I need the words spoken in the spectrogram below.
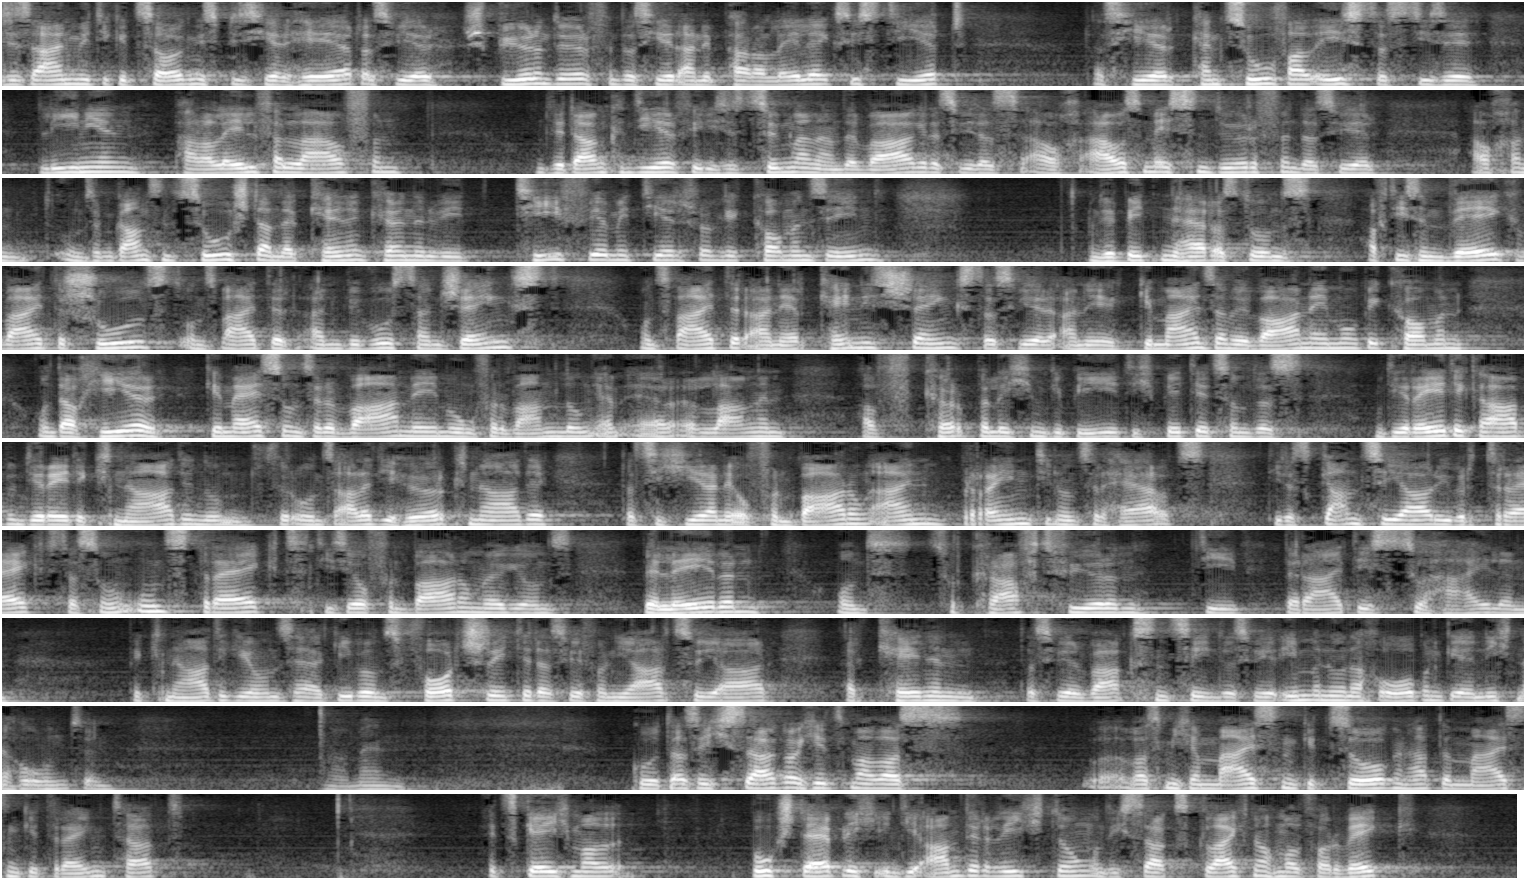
dieses einmütige Zeugnis bis hierher, dass wir spüren dürfen, dass hier eine Parallele existiert, dass hier kein Zufall ist, dass diese Linien parallel verlaufen. Und wir danken dir für dieses Zünglein an der Waage, dass wir das auch ausmessen dürfen, dass wir auch an unserem ganzen Zustand erkennen können, wie tief wir mit dir schon gekommen sind. Und wir bitten, Herr, dass du uns auf diesem Weg weiter schulst, uns weiter ein Bewusstsein schenkst, uns weiter eine Erkenntnis schenkst, dass wir eine gemeinsame Wahrnehmung bekommen und auch hier gemäß unserer Wahrnehmung Verwandlung erlangen auf körperlichem Gebiet. Ich bitte jetzt um, das, um die Redegabe, um die Redegnade und für uns alle die Hörgnade, dass sich hier eine Offenbarung einbrennt in unser Herz, die das ganze Jahr überträgt, das uns trägt. Diese Offenbarung möge uns beleben und zur Kraft führen, die bereit ist zu heilen. Begnadige uns, Herr, gib uns Fortschritte, dass wir von Jahr zu Jahr erkennen, dass wir wachsend sind, dass wir immer nur nach oben gehen, nicht nach unten. Amen. Gut, also ich sage euch jetzt mal, was, was mich am meisten gezogen hat, am meisten gedrängt hat. Jetzt gehe ich mal buchstäblich in die andere Richtung und ich sage es gleich nochmal vorweg.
